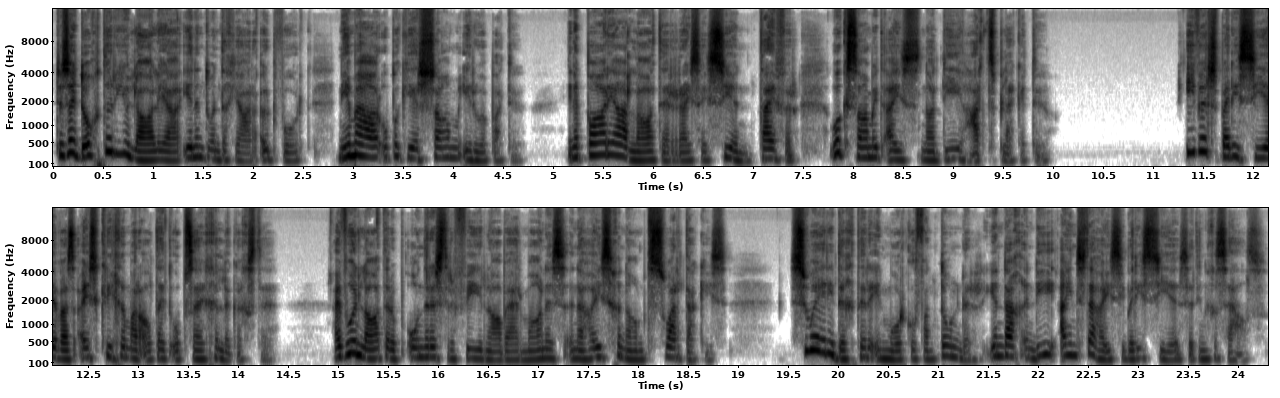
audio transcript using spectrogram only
Toe sy dogter Eulalia 21 jaar oud word, neem hy haar op 'n keer saam Europa toe. En 'n paar jaar later reis sy seun, Tyfer, ook saam met Ys na die hartsplekke toe. Iewers by die see was Yskriege maar altyd op sy gelukkigste. Hy woon later op Onrustrivier naby Hermanus in 'n huis genaamd Swartakkies. So het die digter en Morkel van Tonder eendag in die einste huisie by die see sit en gesels.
